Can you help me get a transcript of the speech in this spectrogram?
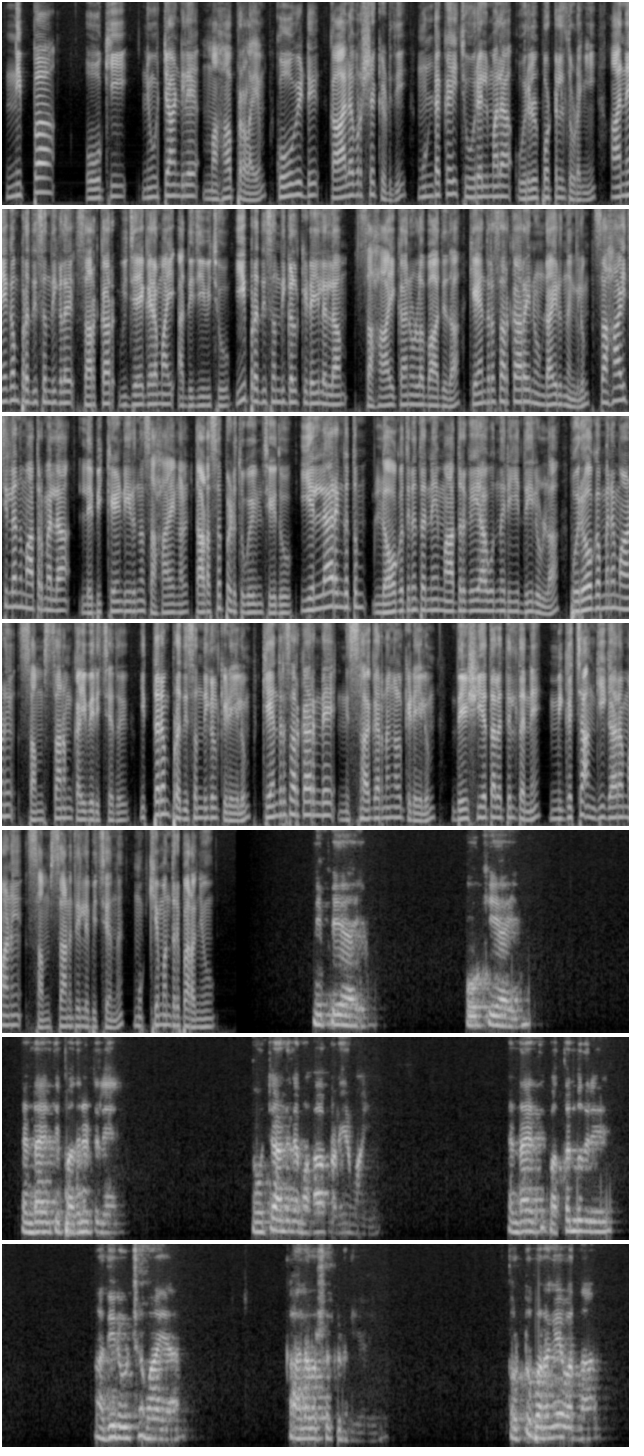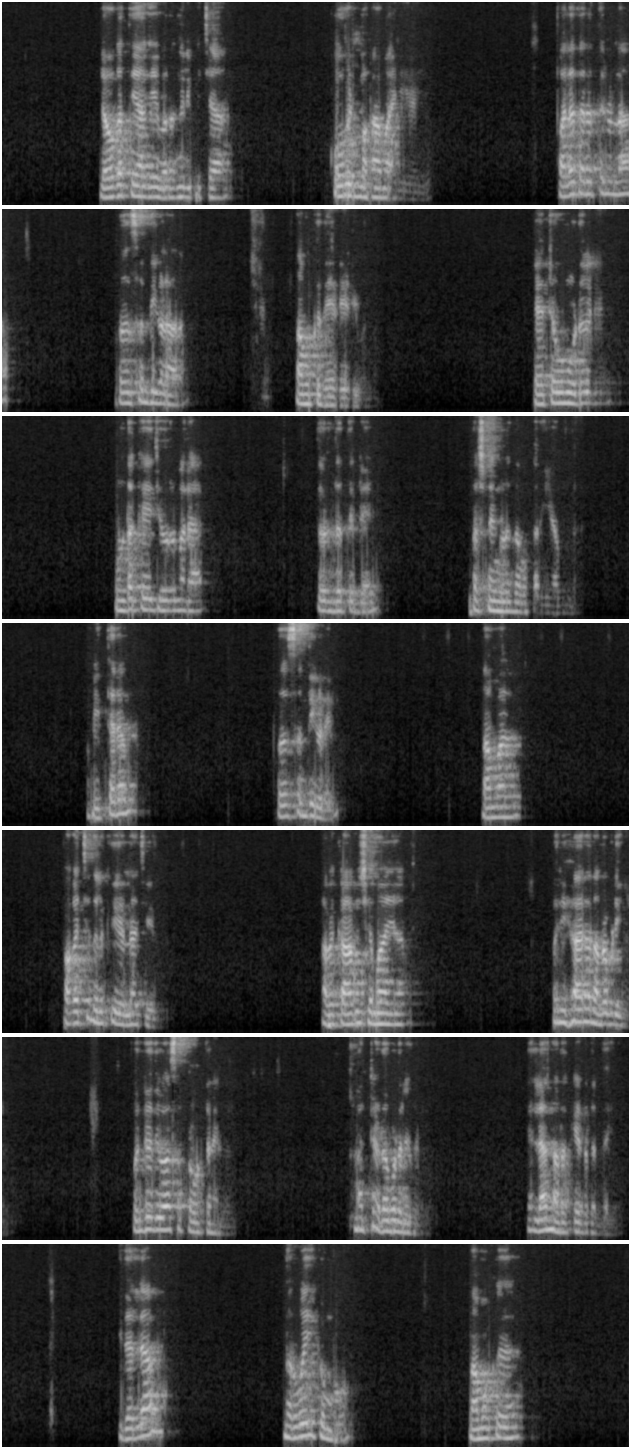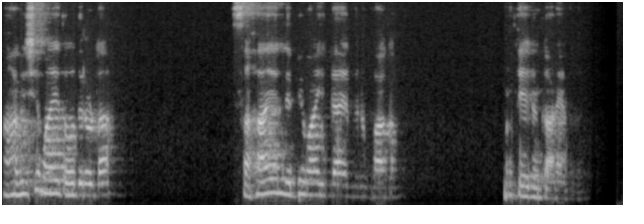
ニッパ大木 നൂറ്റാണ്ടിലെ മഹാപ്രളയം കോവിഡ് കാലവർഷക്കെടുതി മുണ്ടക്കൈ ചൂരൽമല ഉരുൾപൊട്ടൽ തുടങ്ങി അനേകം പ്രതിസന്ധികളെ സർക്കാർ വിജയകരമായി അതിജീവിച്ചു. ഈ പ്രതിസന്ധികൾക്കിടയിലെല്ലാം സഹായിക്കാനുള്ള ബാധ്യത കേന്ദ്ര സർക്കാരിനുണ്ടായിരുന്നെങ്കിലും സഹായിച്ചില്ലെന്ന് മാത്രമല്ല ലഭിക്കേണ്ടിയിരുന്ന സഹായങ്ങൾ തടസ്സപ്പെടുത്തുകയും ചെയ്തു. എല്ലാ രംഗത്തും ലോകത്തിന് തന്നെ മാതൃകയാകുന്ന രീതിയിലുള്ള പുരോഗമനമാണ് സംസ്ഥാനം കൈവരിച്ചത്. ഇത്തരം പ്രതിസന്ധികൾക്കിടയിലും കേന്ദ്ര സർക്കാരിന്റെ നിസ്സഹകരണങ്ങൾക്കിടയിലും ദേശീയ തലത്തിൽ തന്നെ മികച്ച അംഗീകാരമാണ് സംസ്ഥാനത്തിന് ലഭിച്ചതെന്ന് മുഖ്യമന്ത്രി പറഞ്ഞു. നിപ്പയായും ഓക്കിയായും രണ്ടായിരത്തി പതിനെട്ടിലെ നൂറ്റാണ്ടിലെ മഹാപ്രളയമായും രണ്ടായിരത്തി പത്തൊൻപതിലെ അതിരൂക്ഷമായ കാലവർഷക്കെടുതിയായും തൊട്ടുപിറകെ വന്ന ലോകത്തെ ആകെ വിറങ്ങലിപ്പിച്ച കോവിഡ് മഹാമാരിയായി പലതരത്തിലുള്ള പ്രതിസന്ധികളാണ് നമുക്ക് നേരിടേണ്ടി വന്നത്. ഏറ്റവും ഒടുവിൽ മുണ്ടക്കൈ ചൂർമല ദുരന്തത്തിന്റെ പ്രശ്നങ്ങൾ നമുക്കറിയാവുന്നത്. അപ്പം ഇത്തരം പ്രതിസന്ധികളിൽ നമ്മൾ പകച്ചു നിൽക്കുകയല്ല ചെയ്യുന്നത്. അവയ്ക്കാവശ്യമായ പരിഹാര നടപടികൾ പുനരധിവാസ പ്രവർത്തനങ്ങൾ മറ്റിടപെടലുകൾ എല്ലാം നടക്കേണ്ടതുണ്ടായി ഇതെല്ലാം നിർവഹിക്കുമ്പോൾ നമുക്ക് ആവശ്യമായ തോതിലുള്ള സഹായം ലഭ്യമായില്ല എന്നൊരു ഭാഗം പ്രത്യേകം കാണേണ്ടത്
